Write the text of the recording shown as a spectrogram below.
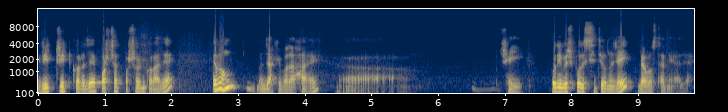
রিট্রিট করা যায়, পশ্চাৎপসরণ করা যায় এবং যাকে বলা হয় সেই পরিবেশ পরিস্থিতি অনুযায়ী ব্যবস্থা নেওয়া যায়।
